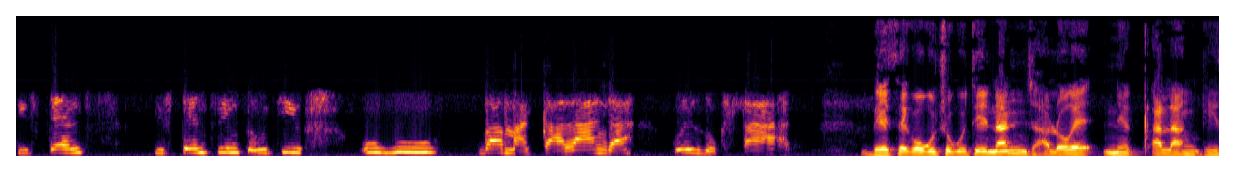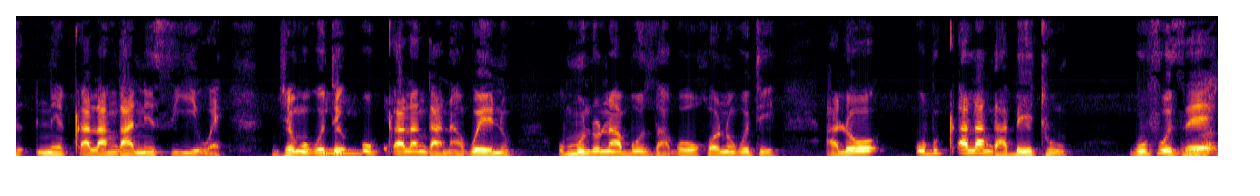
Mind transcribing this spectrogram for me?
distance distancing sokuthi ukuba maqalanga kwezokuhlala. Bese kokutsho ukuthi naninjalo-ke neqalangi- neqalanganisiwe. Njengokuthi ukuqalangana kwenu umuntu nabuzako ukhona ukuthi alo ubuqalanga bethu kufuze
